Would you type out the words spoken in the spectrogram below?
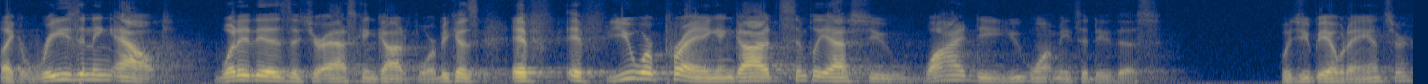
like reasoning out what it is that you're asking God for? Because if if you were praying and God simply asked you, "Why do you want me to do this?" Would you be able to answer?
